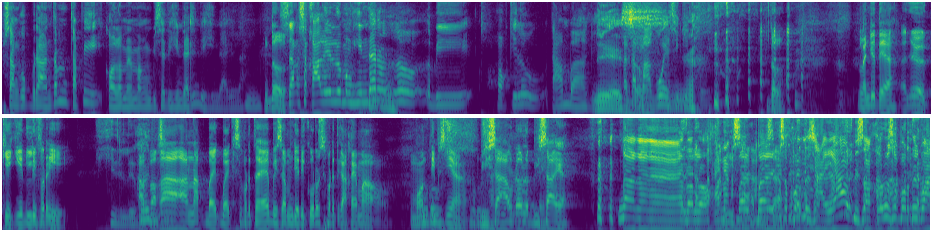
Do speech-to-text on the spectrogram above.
sanggup berantem tapi kalau memang bisa dihindarin dihindarin lah. Betul. Se- Sekali lu menghindar lu lebih hoki lu tambah gitu. Yes. Kata mak gue sih gitu. Betul. Lanjut ya. Lanjut. Kiki delivery. Apakah anak baik-baik seperti saya bisa menjadi kurus seperti Kak Kemal? Mohon tipsnya. Bisa, udah udah bisa ya. Nggak, nggak, nggak. ntar lo. Anak Bisa, baik-baik bisa. seperti saya bisa kurus seperti Pak.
